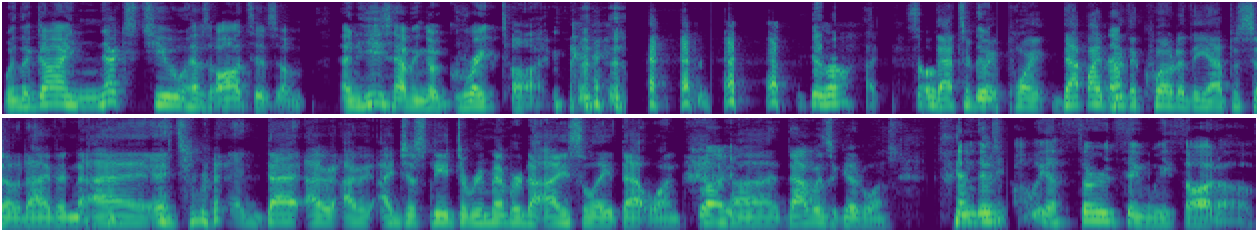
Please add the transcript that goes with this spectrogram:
when the guy next to you has autism and he's having a great time. you know, so that's a great point. That might that, be the quote of the episode, Ivan. Uh, it's that I, I, I just need to remember to isolate that one. Right. Uh, that was a good one. and there's probably a third thing we thought of,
